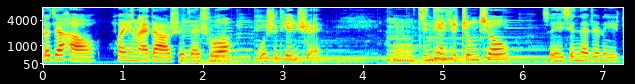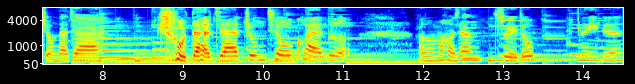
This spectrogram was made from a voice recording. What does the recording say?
大家好，欢迎来到水在说，我是天水。嗯，今天是中秋，所以先在这里祝大家 祝大家中秋快乐。我们好像嘴都那个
